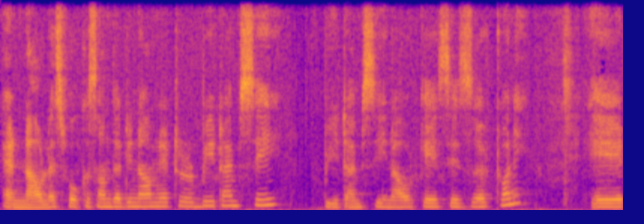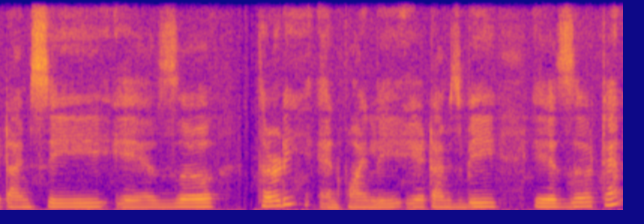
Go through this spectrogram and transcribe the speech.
And now let's focus on the denominator b times c. B times c in our case is uh, 20 a times c is uh, 30 and finally a times b is uh, 10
